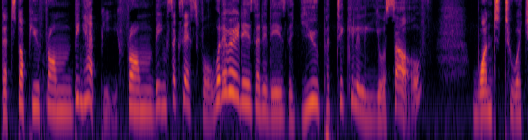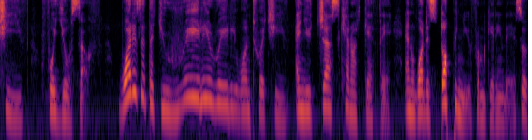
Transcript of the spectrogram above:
that stop you from being happy, from being successful, whatever it is that it is that you, particularly yourself, want to achieve for yourself. What is it that you really, really want to achieve and you just cannot get there? And what is stopping you from getting there? So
